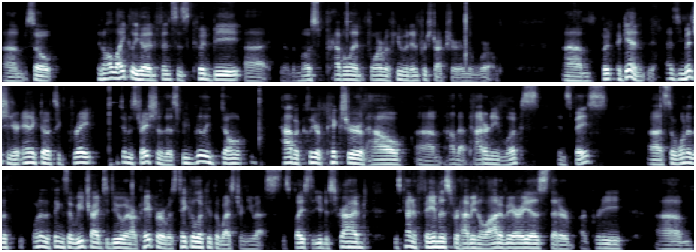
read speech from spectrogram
Um, so, in all likelihood, fences could be uh, you know, the most prevalent form of human infrastructure in the world. Um, but again, as you mentioned, your anecdote's a great demonstration of this. We really don't have a clear picture of how um, how that patterning looks in space. Uh, so one of the one of the things that we tried to do in our paper was take a look at the Western U.S. This place that you described is kind of famous for having a lot of areas that are are pretty um,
